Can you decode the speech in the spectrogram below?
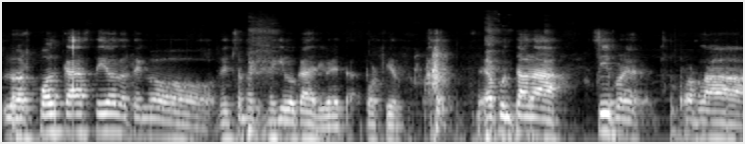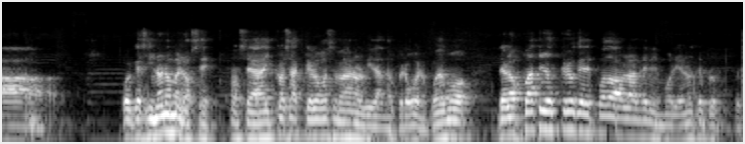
Los, podcasts, tío, lo tengo. De hecho, me, he equivocado de libreta, por cierto. he apuntado la. Sí, por, por la. Porque si no, no me lo sé. O sea, hay cosas que luego se me van olvidando. Pero bueno, podemos de los Patriots creo que puedo hablar de memoria, no te preocupes.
